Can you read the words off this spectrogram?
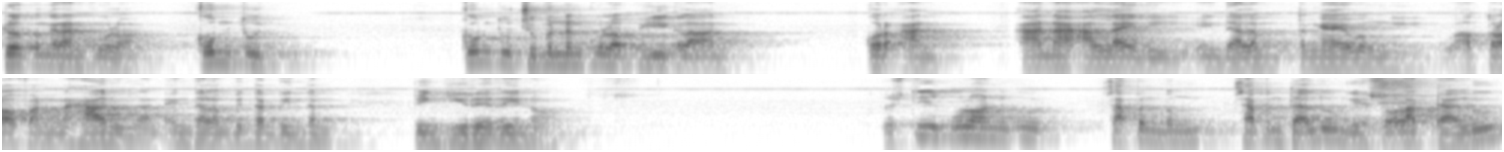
do pangeran kula, kum tu kum tujuh meneng kula bi kelawan Quran. Ana alaili ing dalam tengah wengi wa atrafan nahari lan ing dalam pinten-pinten pinggire rino. Gusti kula niku saben saben dalu nggih salat dalu.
